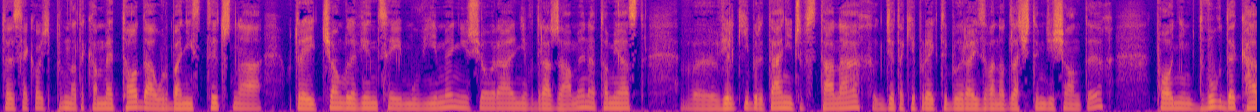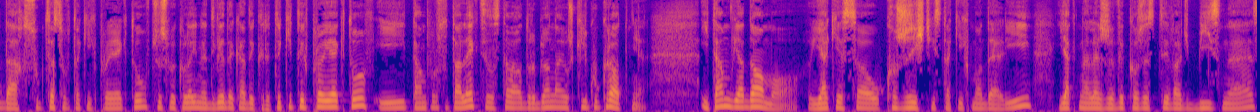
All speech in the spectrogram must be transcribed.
to jest jakaś pewna taka metoda urbanistyczna, której ciągle więcej mówimy niż ją realnie wdrażamy. Natomiast w Wielkiej Brytanii czy w Stanach, gdzie takie projekty były realizowane od lat 70., po nim dwóch dekadach sukcesów takich projektów przyszły kolejne dwie dekady krytyki tych projektów i tam po prostu ta lekcja została odrobiona już kilkukrotnie. I tam wiadomo, jakie są korzyści z takich modeli, jak należy wykorzystywać biznes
